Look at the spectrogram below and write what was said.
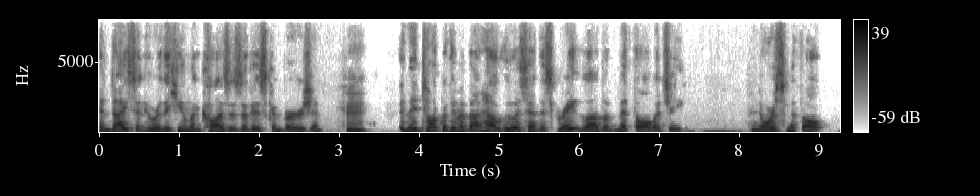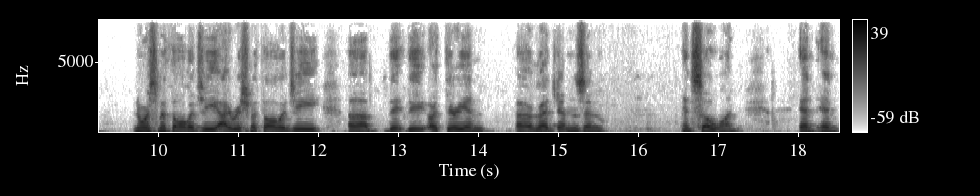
and Dyson who were the human causes of his conversion. Hmm. And they talk with him about how Lewis had this great love of mythology, Norse mythology. Norse mythology, Irish mythology, uh, the the Arthurian uh, legends, and and so on, and and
